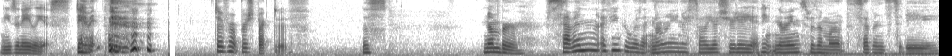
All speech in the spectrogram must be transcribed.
Needs an alias. Damn it. Different perspective. This number seven, I think, or was it nine? I saw yesterday. I think nine's for the month, seven's today.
